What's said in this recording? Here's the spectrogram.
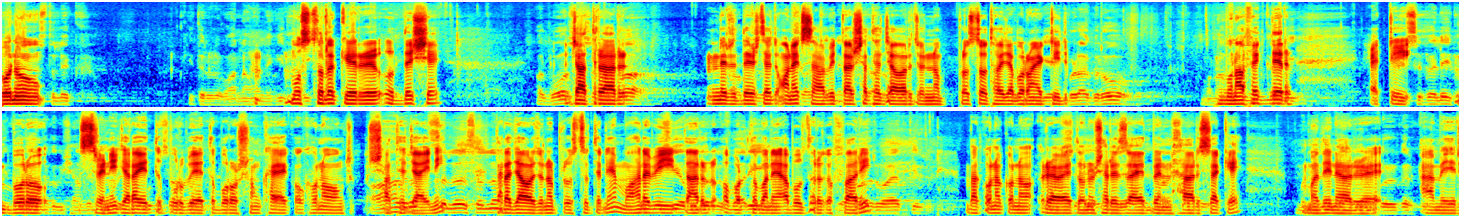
বনু মুস্তলকের উদ্দেশ্যে যাত্রার নির্দেশ দেন অনেক সাহাবি তার সাথে যাওয়ার জন্য প্রস্তুত হয়ে যায়। বরং একটি মুনাফেকদের একটি বড় শ্রেণি যারা এত পূর্বে এত বড় সংখ্যায় কখনো সাথে যায়নি তারা যাওয়ার জন্য প্রস্তুতি নেয়। মহানবী তার অবর্তমানে আবু জর গফারি বা কোনো কোনো রায়ত অনুসারে জায়েদ বিন হারসাকে মদিনার আমির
